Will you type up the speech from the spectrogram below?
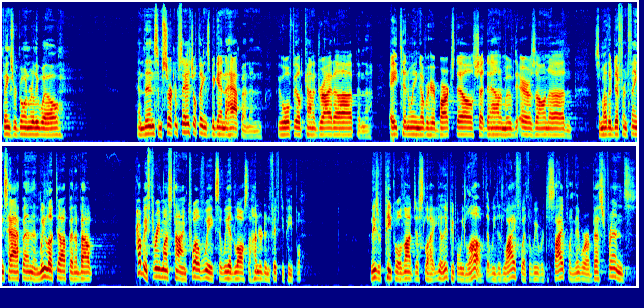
Things were going really well. And then some circumstantial things began to happen, and the oil field kind of dried up, and the A 10 wing over here Barksdale shut down and moved to Arizona, and some other different things happened. And we looked up, and about probably three months' time, 12 weeks, that we had lost 150 people. And these were people not just like, you know, these people we loved, that we did life with, that we were discipling. They were our best friends.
